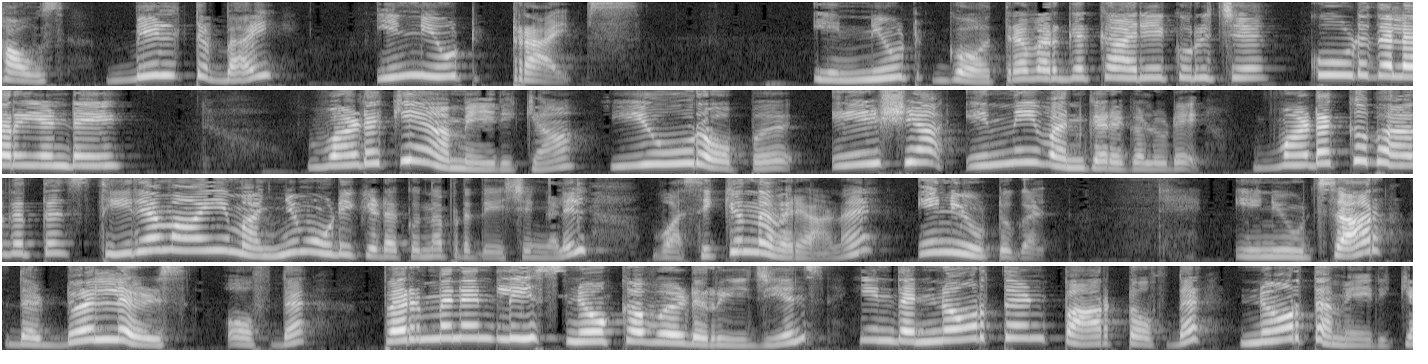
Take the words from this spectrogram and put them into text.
house built by Inuit tribes Inuit ഗോത്രവർഗക്കാരെക്കുറിച്ച് കൂടുതൽ അറിയണ്ടേ വടക്കേ അമേരിക്ക യൂറോപ്പ് ഏഷ്യ എന്നീ വൻകരകളുടെ വടക്ക് ഭാഗത്ത് സ്ഥിരമായി മഞ്ഞു മൂടിക്കിടക്കുന്ന പ്രദേശങ്ങളിൽ വസിക്കുന്നവരാണ് ഇന്യൂട്ടുകൾ. Inuits are the dwellers of the permanently snow covered regions in the northern part of the North America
